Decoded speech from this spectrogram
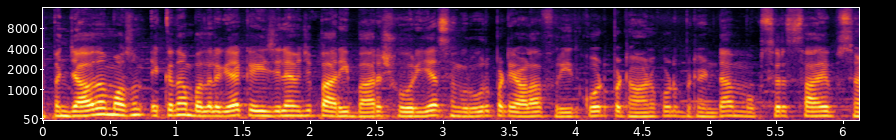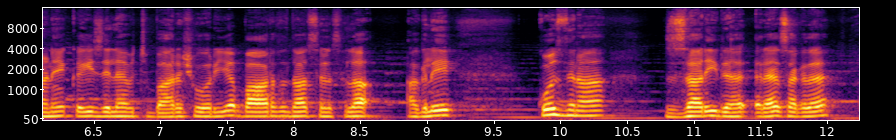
ਪੰਜਾਬ ਦਾ ਮੌਸਮ ਇੱਕਦਮ ਬਦਲ ਗਿਆ। ਕਈ ਜ਼ਿਲ੍ਹਿਆਂ ਵਿੱਚ ਭਾਰੀ ਬਾਰਿਸ਼ ਹੋ ਰਹੀ ਹੈ। ਸੰਗਰੂਰ, ਪਟਿਆਲਾ, ਫਰੀਦਕੋਟ, ਪਠਾਨਕੋਟ, ਬਠਿੰਡਾ, ਮੁਕਤਸਰ ਸਾਹਿਬ ਸਣੇ ਕਈ ਜ਼ਿਲ੍ਹਿਆਂ ਵਿੱਚ ਬਾਰਿਸ਼ ਹੋ ਰਹੀ ਹੈ। ਬਾਰਿਸ਼ ਦਾ ਸਿਲਸਿਲਾ ਅਗਲੇ ਕੁਝ ਦਿਨਾਂ ਜਾਰੀ ਰਹਿ ਰਹਿ ਸਕਦਾ ਹੈ।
